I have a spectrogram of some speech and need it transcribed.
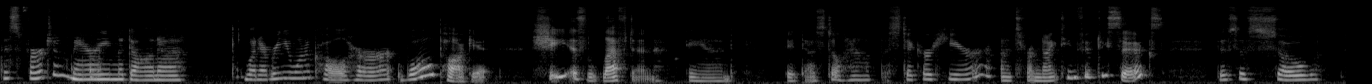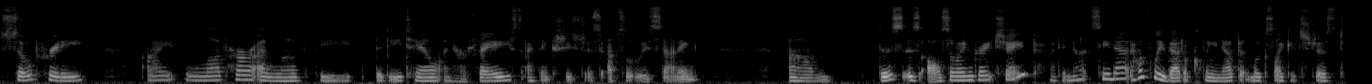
this Virgin Mary Madonna, whatever you want to call her, wall pocket. She is Lefton, and it does still have the sticker here. It's from 1956. This is so, so pretty. I love her. I love the, the detail in her face. I think she's just absolutely stunning. Um, this is also in great shape. I did not see that. Hopefully that'll clean up. It looks like it's just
